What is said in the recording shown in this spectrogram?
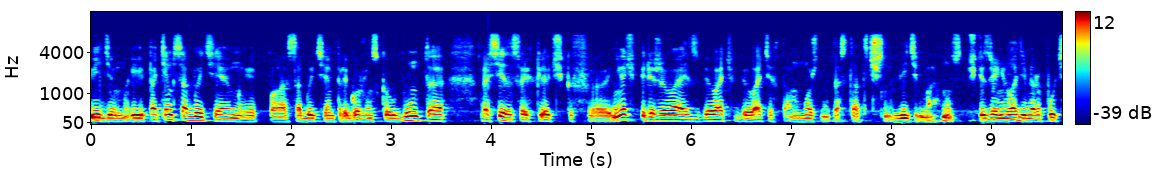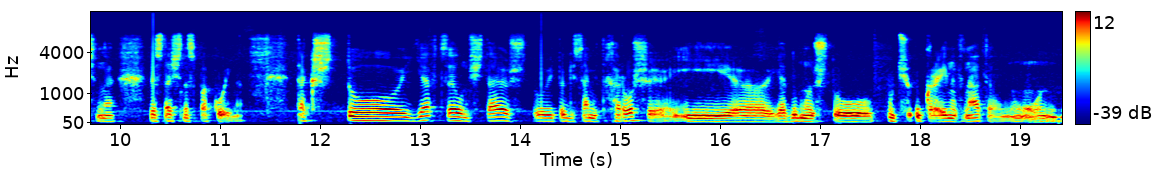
видим и по тем событиям, и по событиям Пригожинского бунта, Россия за своих летчиков не очень переживает. Сбивать, убивать их там можно достаточно, видимо, ну, с точки зрения Владимира Путина, достаточно спокойно. Так что я в целом считаю, что итоги саммита хорошие, и э, я думаю, что путь Украины в НАТО, ну, он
